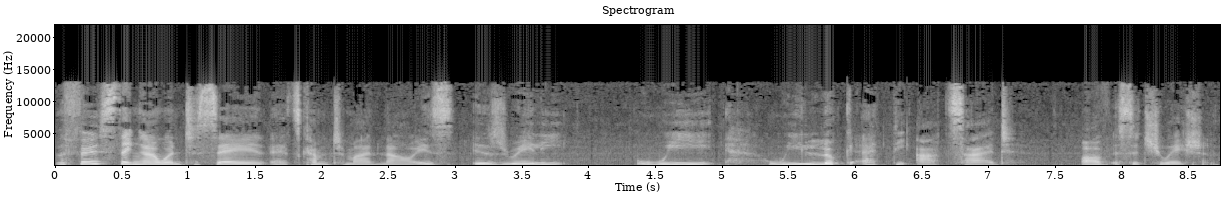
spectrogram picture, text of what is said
The first thing I want to say, it's come to mind now, is is really we we look at the outside of a situation.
